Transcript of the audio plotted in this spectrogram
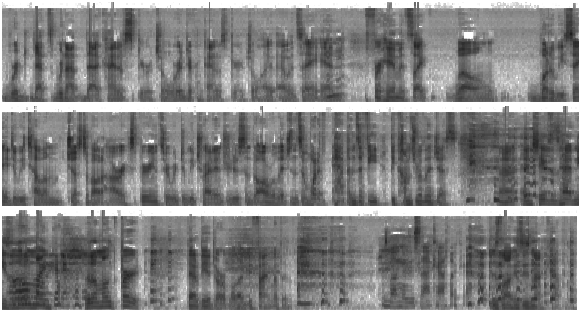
we're that's we're not that kind of spiritual. We're a different kind of spiritual, I, I would say. And mm-hmm. for him, it's like, well, what do we say? Do we tell him just about our experience, or do we try to introduce him to all religions? And what if, happens if he becomes religious uh, and shaves his head and he's a little oh monk, God. little monk Bert? That would be adorable. I'd be fine with it. As long as he's not Catholic. as long as he's not Catholic.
